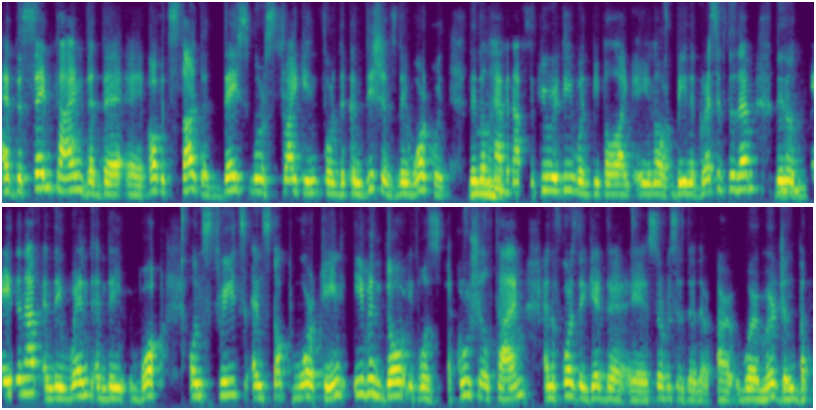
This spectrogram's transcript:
at the same time that the uh, COVID started, they were striking for the conditions they work with. They don't have mm. enough security when people like, you know, being aggressive to them. They mm don't paid enough and they went and they walk on streets and stopped working, even though it was a crucial time. And of course, they gave the uh, services that are, are, were emergent, but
